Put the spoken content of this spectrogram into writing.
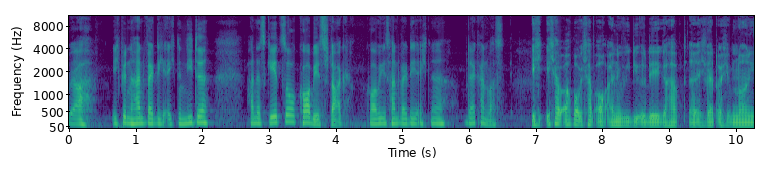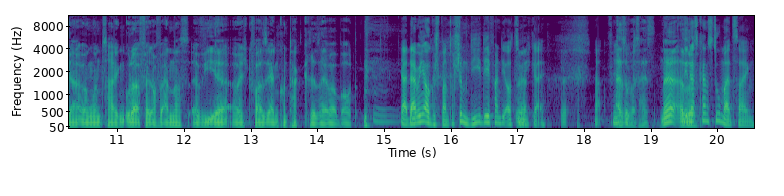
ja, ich bin handwerklich echt eine Niete. Hannes geht so, Corby ist stark. Corby ist handwerklich echt eine, der kann was. Ich, ich habe auch Bock, ich habe auch eine Videoidee gehabt. Äh, Ich werde euch im neuen Jahr irgendwann zeigen, oder vielleicht auch wer anders, äh, wie ihr euch quasi einen Kontaktgrill selber baut. Ja, da bin ich auch gespannt. Stimmt, die Idee fand ich auch ziemlich geil. Ja, find ich Also, gut. was heißt, ne? Also, nee, das kannst du mal zeigen.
